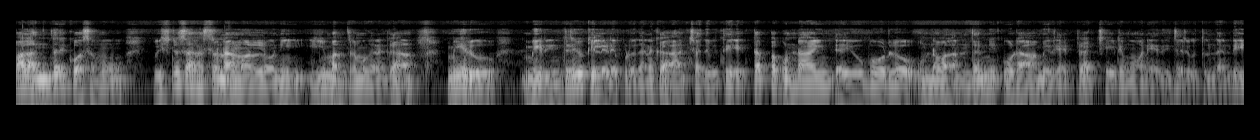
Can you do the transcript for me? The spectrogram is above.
వాళ్ళందరి కోసము విష్ణు సహస్రనామాలలోని ఈ మంత్రము గనక మీరు మీరు ఇంటర్వ్యూకి వెళ్ళేటప్పుడు గనక చదివితే తప్పకుండా ఇంటర్వ్యూ బోర్డులో ఉన్న వాళ్ళందరినీ కూడా మీరు అట్రాక్ట్ చేయటము అనేది జరుగుతుందండి.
